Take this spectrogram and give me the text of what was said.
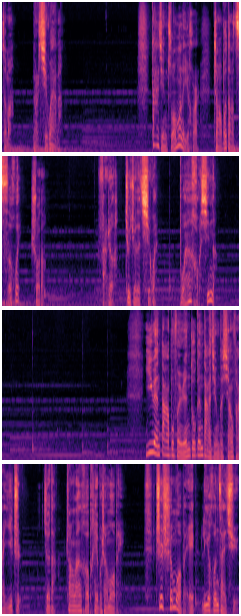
怎么哪儿奇怪了？大景琢磨了一会儿，找不到词汇，说道：“反正啊，就觉得奇怪，不安好心呢。”医院大部分人都跟大景的想法一致，觉得张兰和配不上漠北，支持漠北离婚再娶。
